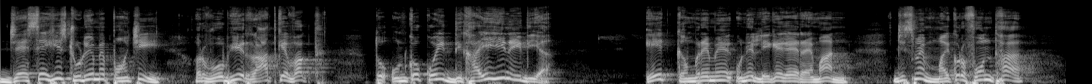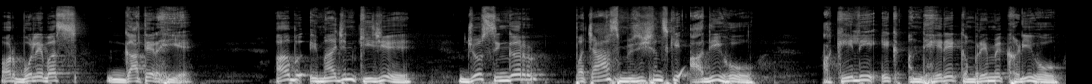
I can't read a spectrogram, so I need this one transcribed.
जैसे ही स्टूडियो में पहुँची और वो भी रात के वक्त तो उनको कोई दिखाई ही नहीं दिया। एक कमरे में उन्हें लेके गए रहमान, जिसमें माइक्रोफोन था और बोले, बस, गाते रहिए। अब इमेजिन कीजिए, जो सिंगर पचास म्यूजिशंस की आदि हो, अकेले एक अंधेरे कमरे में खड़ी हो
